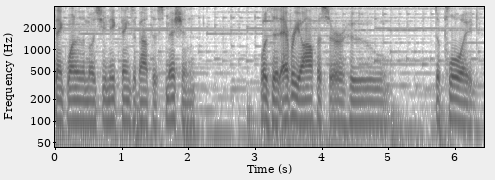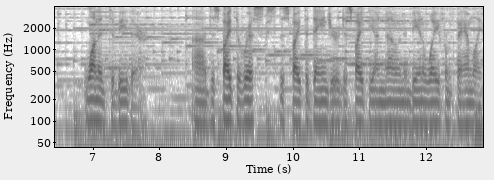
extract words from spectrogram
Think one of the most unique things about this mission was that every officer who deployed wanted to be there. Uh, despite the risks, despite the danger, despite the unknown and being away from family.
